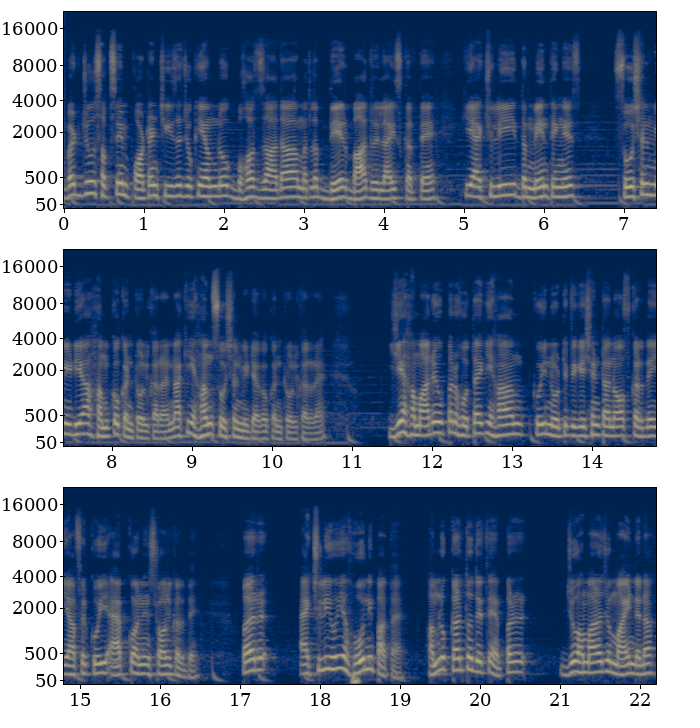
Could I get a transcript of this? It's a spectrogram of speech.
बट जो सबसे इंपॉर्टेंट चीज़ है, जो कि हम लोग बहुत ज़्यादा मतलब देर बाद रियलाइज़ करते हैं कि actually the main thing is social media हमको कंट्रोल कर रहा है, ना कि हम सोशल मीडिया को कंट्रोल कर रहे हैं। ये हमारे ऊपर होता है कि हाँ हम कोई नोटिफिकेशन टर्न ऑफ़ कर दें या फिर कोई ऐप को अनइंस्टॉल कर दें। पर एक्चुअली ये हो नहीं पाता है। हम लोग कर तो देते हैं, पर जो हमारा जो माइंड है ना,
